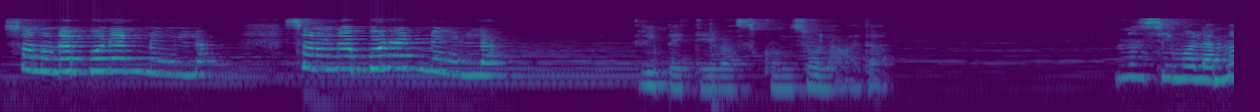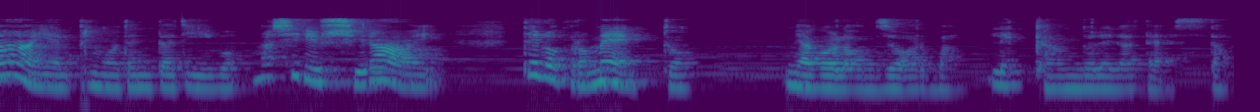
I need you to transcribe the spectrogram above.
Sono una buona a nulla, sono una buona a nulla, ripeteva sconsolata. Non si mola mai al primo tentativo, ma ci riuscirai, te lo prometto, miagolò Zorba, leccandole la testa.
